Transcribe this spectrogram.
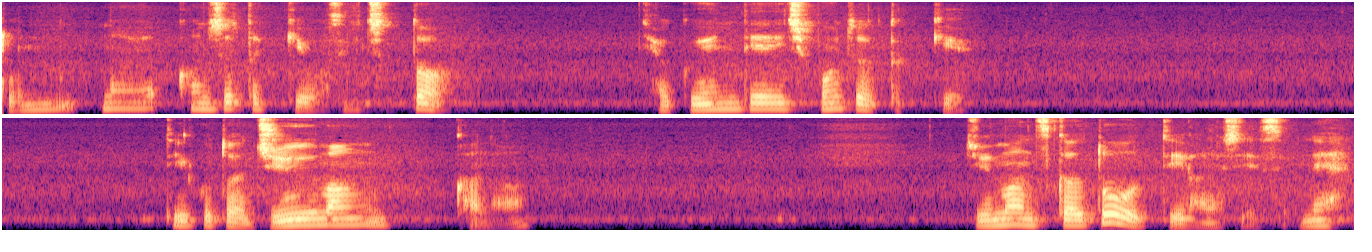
どんな感じだったっけ？忘れちゃった。100円で1ポイントだったっけ？っていうことは10万かな ?10 万使うとっていう話ですよね。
